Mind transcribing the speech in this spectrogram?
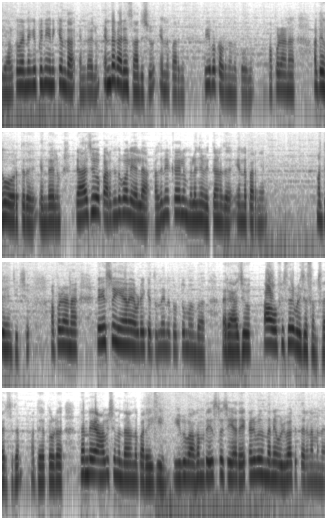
ഇയാൾക്ക് വേണ്ടെങ്കിൽ പിന്നെ എനിക്കെന്താ? എന്തായാലും എന്റെ കാര്യം സാധിച്ചു എന്ന് പറഞ്ഞു ദീപക് അവിടെ നിന്ന് പോകുന്നു അപ്പോഴാണ് അദ്ദേഹം ഓർത്തത്. എന്തായാലും രാജു പറഞ്ഞതുപോലെയല്ല അതിനേക്കാളും വിളഞ്ഞ വിത്താണിത് എന്ന് പറഞ്ഞ് അദ്ദേഹം ചിരിച്ചു. അപ്പോഴാണ് രജിസ്റ്റർ ചെയ്യാനായി അവിടേക്ക് എത്തുന്നതിന് തൊട്ടു മുമ്പ് രാജു ആ ഓഫീസറെ വിളിച്ച് സംസാരിച്ചത്. അദ്ദേഹത്തോട് തന്റെ ആവശ്യം എന്താണെന്ന് പറയുകയും ഈ വിവാഹം രജിസ്റ്റർ ചെയ്യാതെ കഴിവതും തന്നെ ഒഴിവാക്കി തരണമെന്ന്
